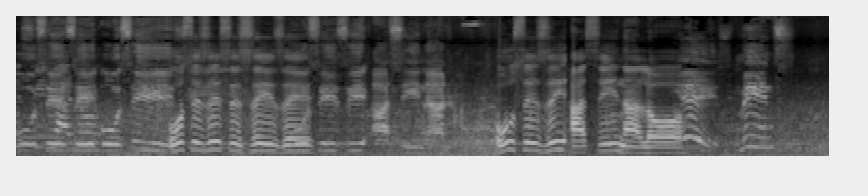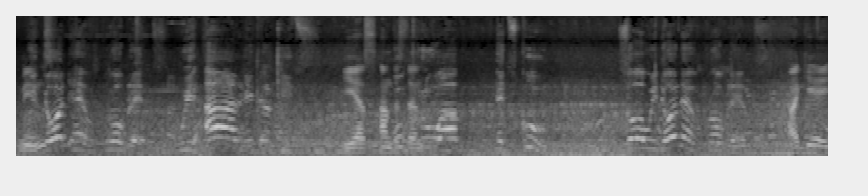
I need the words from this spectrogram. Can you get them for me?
usizi usizi usizi sisizi usizi asinalo usizi asinalo yes means we means don't have problems we are little kids yes who understand. grew up at school. So we don't have problems okay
